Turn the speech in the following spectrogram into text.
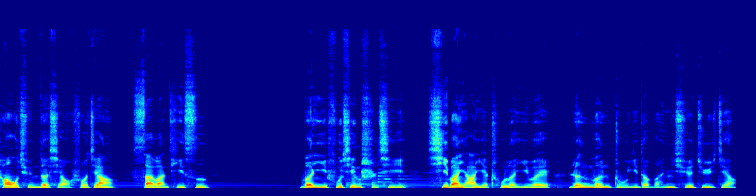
超群的小说家塞万提斯。文艺复兴时期，西班牙也出了一位人文主义的文学巨匠，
